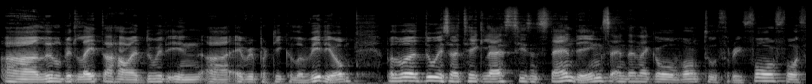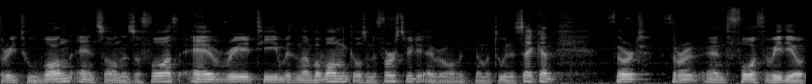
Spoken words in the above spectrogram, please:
uh, a little bit later, how I do it in uh, every particular video. But what I do is I take last season standings, and then I go 1, 2, 3, 4, 4, 3, 2, 1, and so on and so forth. Every team with number 1 goes in the first video, everyone with number 2 in the second, third, third, and fourth video,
